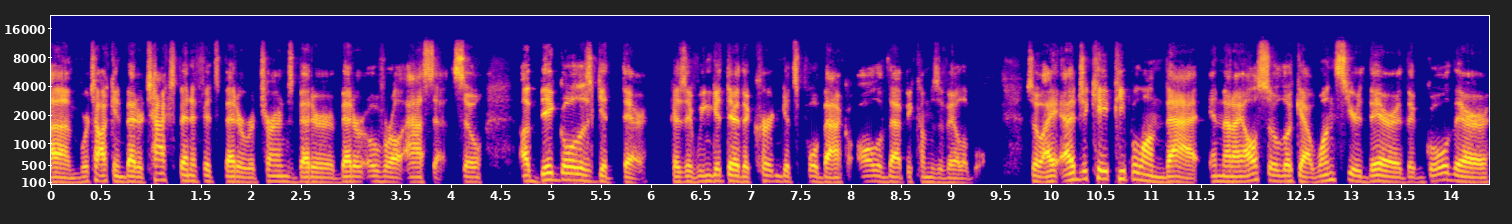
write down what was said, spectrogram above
Um, we're talking better tax benefits, better returns, better better overall assets. So a big goal is get there because if we can get there, the curtain gets pulled back, all of that becomes available. So I educate people on that. And then I also look at once you're there, the goal there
